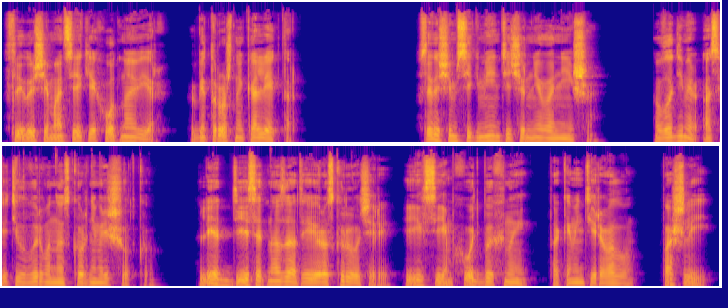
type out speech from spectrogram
«В следующем отсеке ход наверх, в метрошный коллектор». В следующем сегменте чернела ниша. Владимир осветил вырванную с корнем решётку. «Лет десять назад её раскручили, и всем хоть бы хны», – прокомментировал он. «Пошли».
